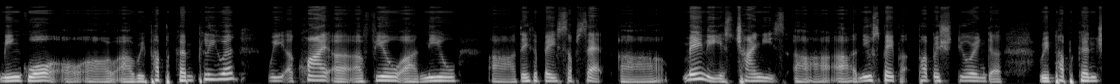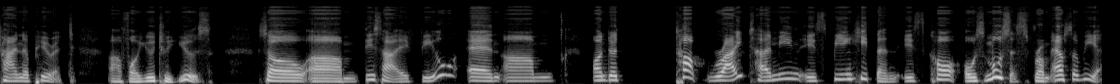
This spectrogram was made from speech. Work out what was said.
Minguo or, uh, Republican period, we acquire a, a few uh, new uh, database subset. Uh, mainly is Chinese uh, uh, newspaper published during the Republican China period uh, for you to use. So um, these are a few. And um, on the top right, I mean, is being hidden. It's called Osmosis from Elsevier.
